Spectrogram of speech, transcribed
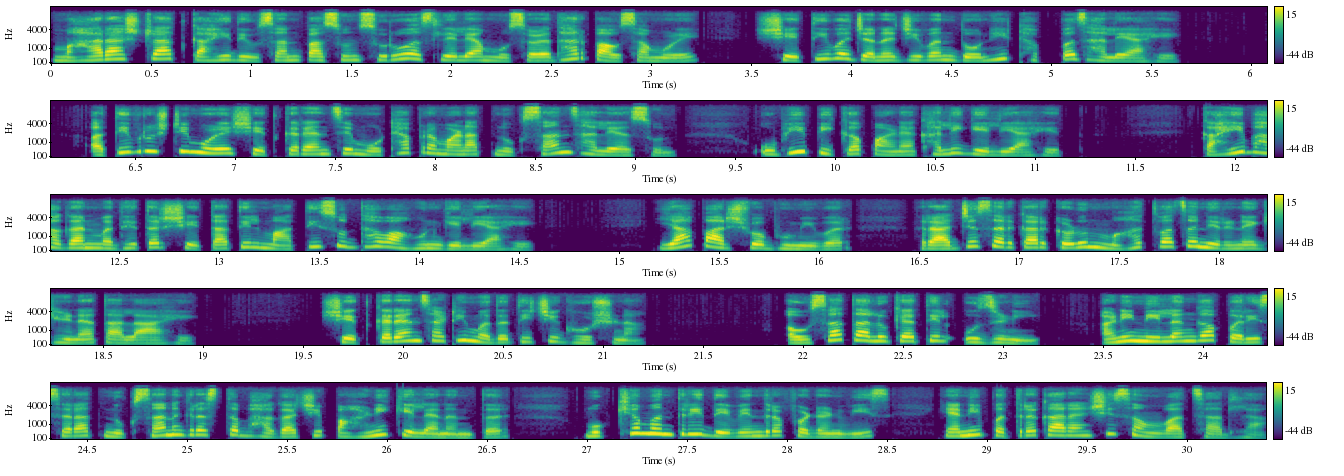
महाराष्ट्रात काही दिवसांपासून सुरू असलेल्या मुसळधार पावसामुळे शेती व जनजीवन दोन्ही ठप्प झाले आहे. अतिवृष्टीमुळे शेतकऱ्यांचे मोठ्या प्रमाणात नुकसान झाले असून उभी पिकं पाण्याखाली गेली आहेत. काही भागांमध्ये तर शेतातील मातीसुद्धा वाहून गेली आहे. या पार्श्वभूमीवर राज्य सरकारकडून महत्त्वाचा निर्णय घेण्यात आला आहे. शेतकऱ्यांसाठी मदतीची घोषणा. औसा तालुक्यातील उजणी आणि निलंगा परिसरात नुकसानग्रस्त भागाची पाहणी केल्यानंतर मुख्यमंत्री देवेंद्र फडणवीस यांनी पत्रकारांशी संवाद साधला.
